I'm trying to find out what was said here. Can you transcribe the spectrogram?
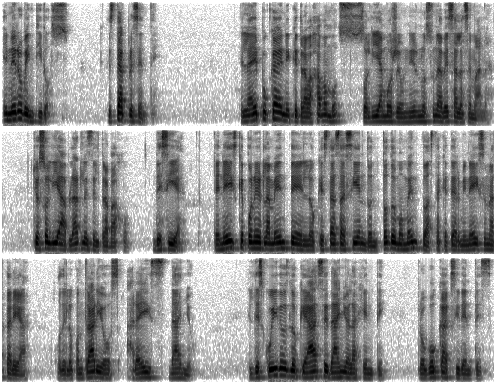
Enero 22. Estar presente. En la época en la que trabajábamos, solíamos reunirnos una vez a la semana. Yo solía hablarles del trabajo. Decía, tenéis que poner la mente en lo que estás haciendo en todo momento hasta que terminéis una tarea, o de lo contrario os haréis daño. El descuido es lo que hace daño a la gente, provoca accidentes.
